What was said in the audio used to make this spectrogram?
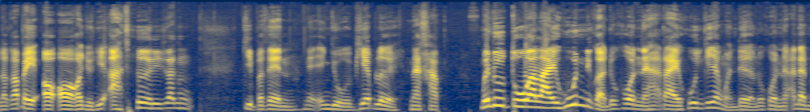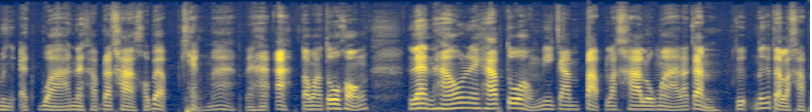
แล้วก็ไปออๆกันอยู่ที่อาร์เธอร์ที่ตั้งกี่เปอร์เซ็นต์เนี่ยยังอยู่เพียบเลยนะครับมาดูตัวรายหุ้นดีกว่าทุกคนนะฮะรายหุ้นก็ยังเหมือนเดิมทุกคนนะอันดับหนึ่งแอดวานนะครับราคาเขาแบบแข็งมากนะฮะอะต่อมาตัวของแลนด์เฮาส์นะครับตัวของมีการปรับราคาลงมาแล้วกันเนื่องจากราคาไพ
